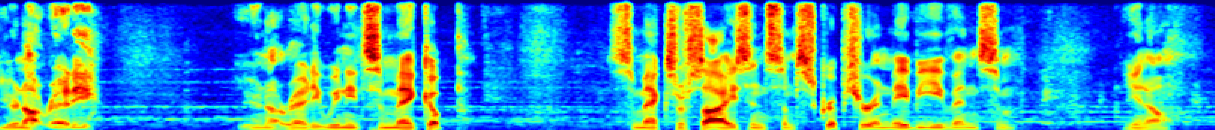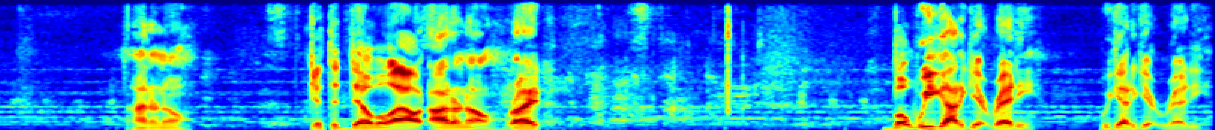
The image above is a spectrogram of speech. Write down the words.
You're not ready. You're not ready. We need some makeup, some exercise, and some scripture, and maybe even some, you know, I don't know, get the devil out. I don't know, right? But we got to get ready. We got to get ready.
